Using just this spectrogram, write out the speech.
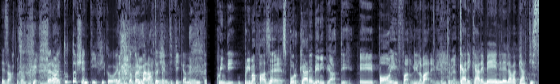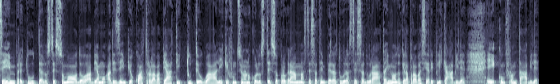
Esatto, però è tutto scientifico, è tutto preparato scientificamente. Quindi, prima fase è sporcare bene i piatti e poi farli lavare, evidentemente. Caricare bene le lavapiatti sempre tutte allo stesso modo. Abbiamo ad esempio quattro lavapiatti, tutte uguali, che funzionano con lo stesso programma, stessa temperatura, stessa durata, in modo che la prova sia replicabile e confrontabile.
